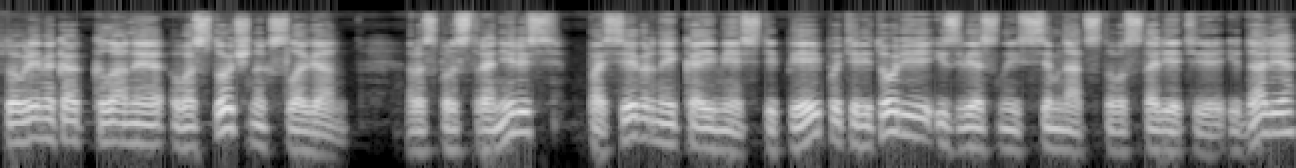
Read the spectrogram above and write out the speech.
в то время как кланы восточных славян распространились по северной кайме степей по территории, известной с 17 столетия и далее,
